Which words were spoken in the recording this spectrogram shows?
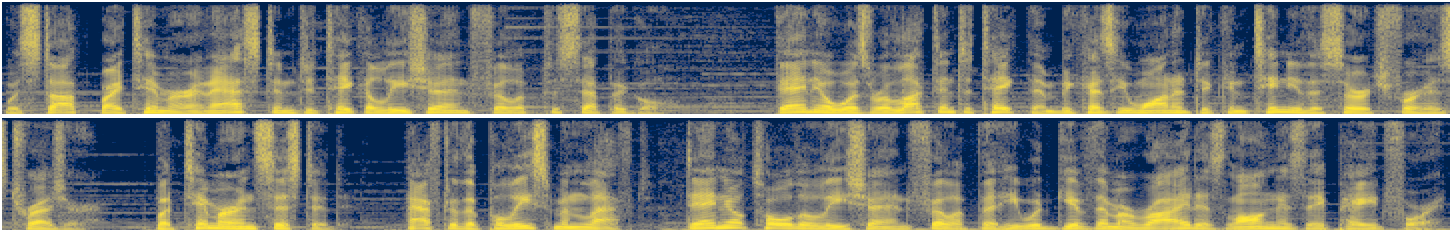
was stopped by Timur and asked him to take Alicia and Philip to Sepigul. Daniel was reluctant to take them because he wanted to continue the search for his treasure. But Timur insisted. After the policeman left, Daniel told Alicia and Philip that he would give them a ride as long as they paid for it.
